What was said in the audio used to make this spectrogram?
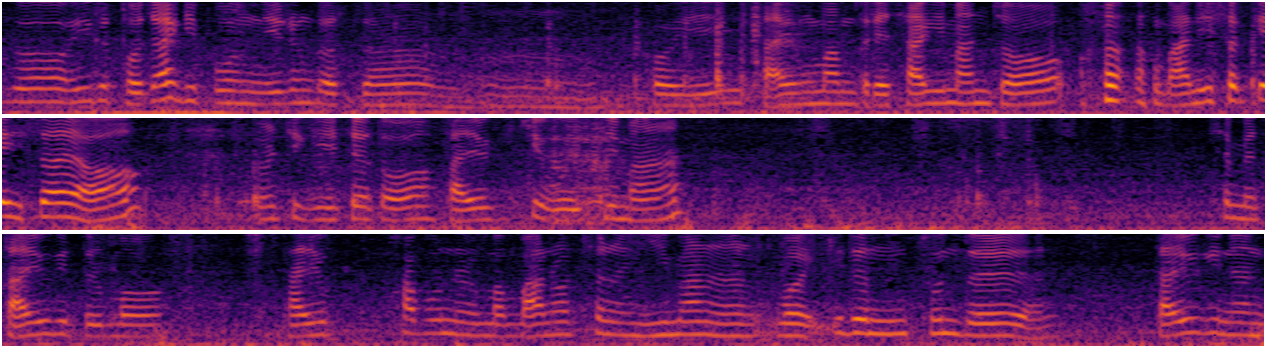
이거 이거 도자기 분 이런 것은 음, 거의 다육맘들의 자기 만족 많이 섞여 있어요 솔직히 저도 다육이 키우고 있지만 처음에 다육이들 뭐 다육 화분을 뭐 15,000원, 2만원 뭐 이런 분들 다육이는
